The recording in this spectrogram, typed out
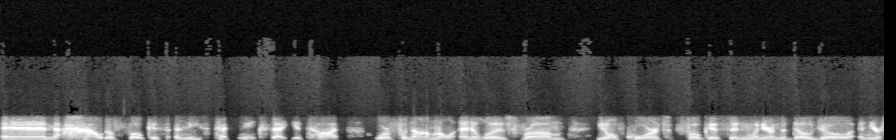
and how to focus and these techniques that you taught were phenomenal. And it was from, you know, of course, focus in when you're in the dojo and you're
